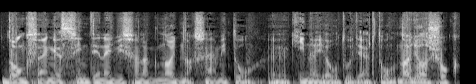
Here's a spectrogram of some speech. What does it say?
Dongfeng, ez szintén egy viszonylag nagynak számító kínai autógyártó. Nagyon sok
